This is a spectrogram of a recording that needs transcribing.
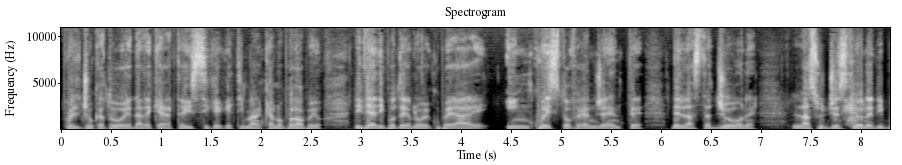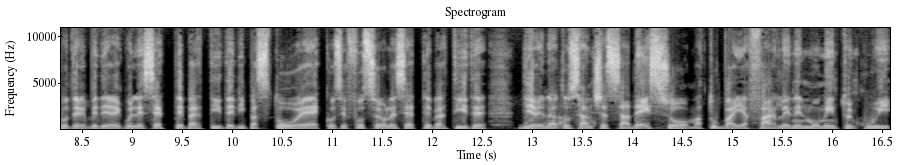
quel giocatore dalle caratteristiche che ti mancano proprio, l'idea di poterlo recuperare in questo frangente della stagione, la suggestione di poter vedere quelle sette partite di Pastore, ecco se fossero le sette partite di Renato Sanchez adesso, ma tu vai a farle nel momento in cui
